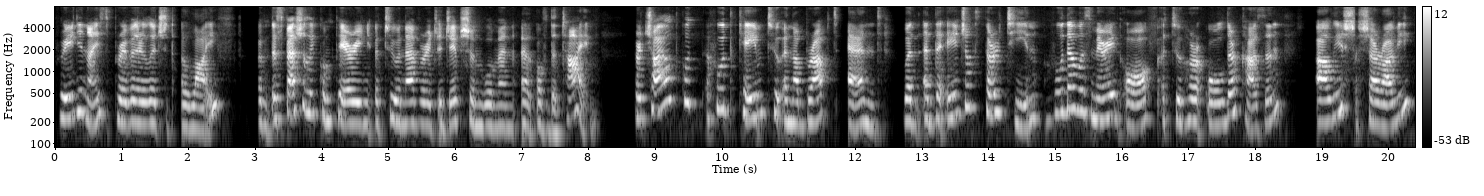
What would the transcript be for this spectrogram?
pretty nice privileged life, especially comparing to an average Egyptian woman uh, of the time. Her childhood came to an abrupt end when at the age of 13, Huda was married off to her older cousin, Ali Sharawi,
